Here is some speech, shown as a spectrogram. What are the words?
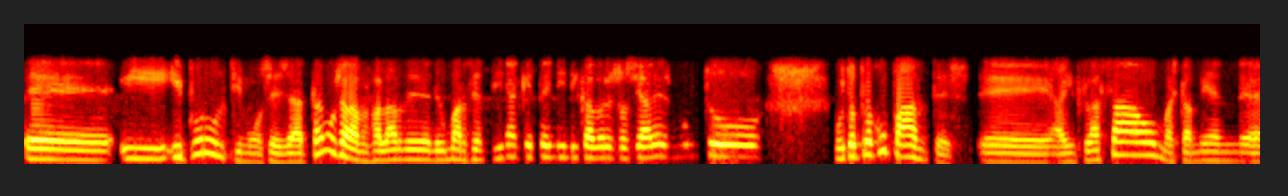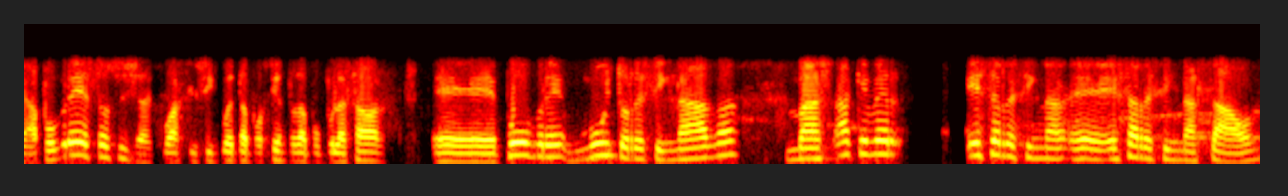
eh, e, e por último, ou seja, estamos a falar de, de unha Argentina que ten indicadores sociales moito preocupantes. Eh, a inflación, mas tamén eh, a pobreza, ou seja, quase 50% da populación eh, pobre, moito resignada, mas há que ver esa, resigna, eh, esa resignación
